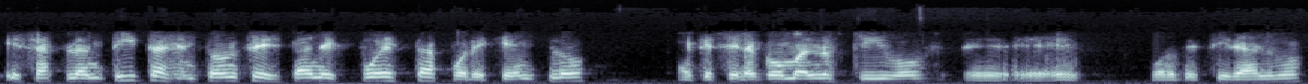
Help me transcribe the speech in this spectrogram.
Esas plantitas entonces están expuestas, por ejemplo, a que se la coman los chivos, eh, por decir algo,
